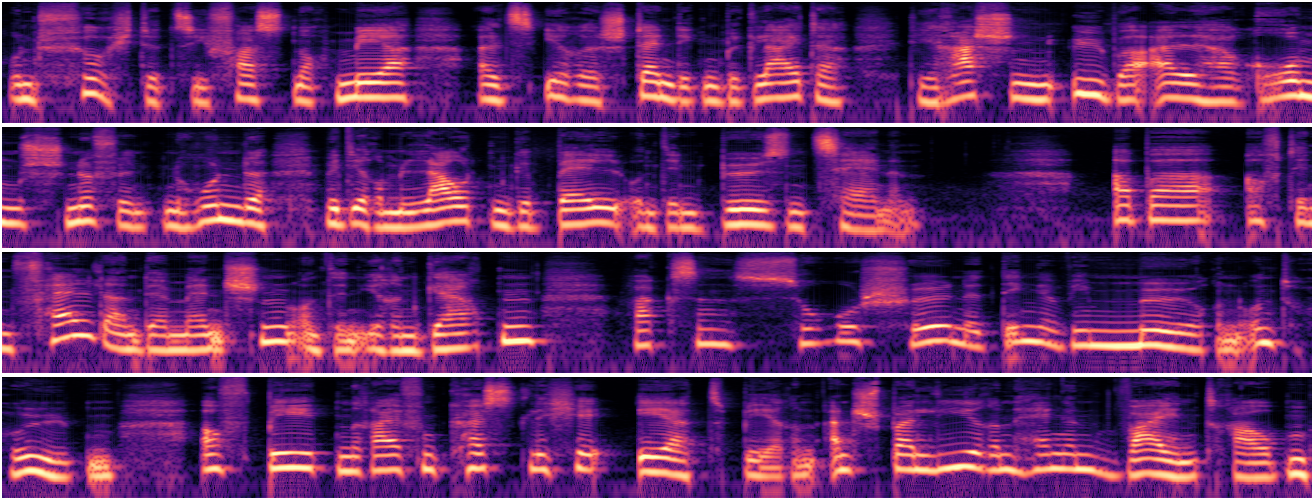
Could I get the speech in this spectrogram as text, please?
und fürchtet sie fast noch mehr als ihre ständigen Begleiter, die raschen, überall herumschnüffelnden Hunde mit ihrem lauten Gebell und den bösen Zähnen aber auf den Feldern der Menschen und in ihren Gärten wachsen so schöne Dinge wie Möhren und Rüben, auf Beeten reifen köstliche Erdbeeren, an Spalieren hängen Weintrauben,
